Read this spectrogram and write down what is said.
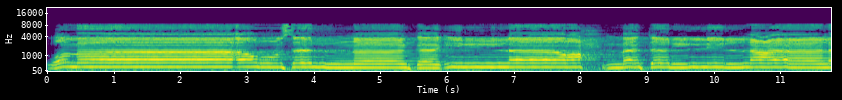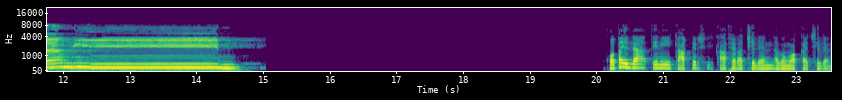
وما أرسلناك إلا رحمة للعالمين কোতাইলা তিনি কাফের কাফেরা ছিলেন এবং মক্কায় ছিলেন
